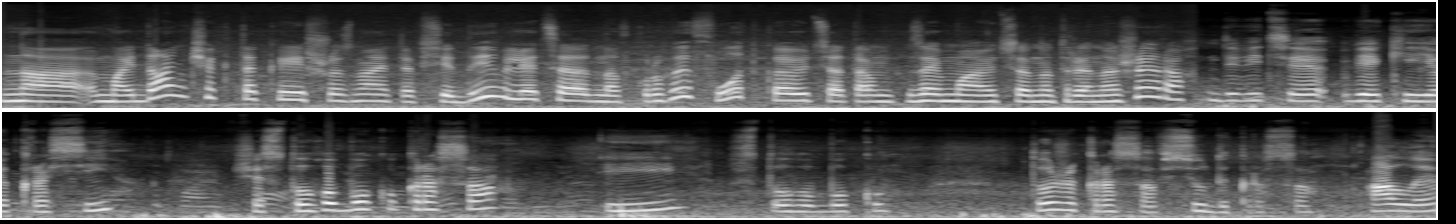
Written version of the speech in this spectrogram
на майданчик такий, що знаєте, всі дивляться, навкруги фоткаються, там займаються на тренажерах. Дивіться, в якій я красі. Ще з того боку краса і з того боку теж краса, всюди краса. Але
